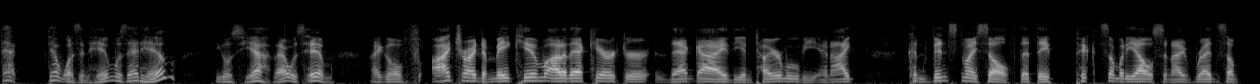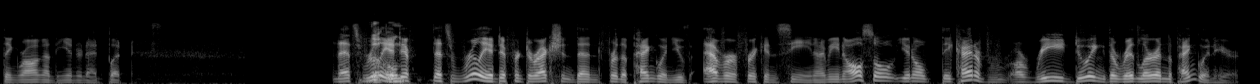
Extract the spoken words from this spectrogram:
that that wasn't him. Was that him? He goes, Yeah, that was him. I go, I tried to make him out of that character, that guy, the entire movie, and I convinced myself that they picked somebody else, and I read something wrong on the internet. But that's The really a on- diff- that's really a different direction than for the Penguin you've ever freaking seen. I mean, also, you know, they kind of are redoing the Riddler and the Penguin here.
